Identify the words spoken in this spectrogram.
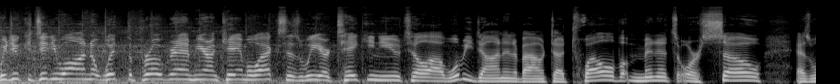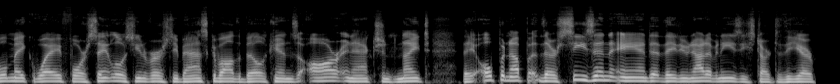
We do continue on with the program here on KMOX as we are taking you till uh, we'll be done in about uh, 12 minutes or so as we'll make way for St. Louis University basketball. The Billikens are in action tonight. They open up their season and they do not have an easy start to the year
